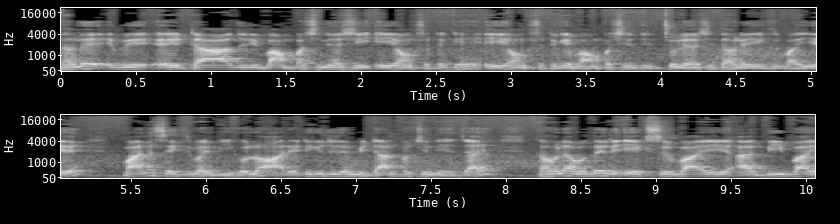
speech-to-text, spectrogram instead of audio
তাহলে এটা যদি বাম পাশে নিয়ে আসি এই অংশটাকে এই অংশটাকে বাম পাশে যদি চলে আসি, তাহলে x by a minus x by b হলো, আর এটিকে যদি আমি ডান পাশে নিয়ে যাই, তাহলে আমাদের x by b by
